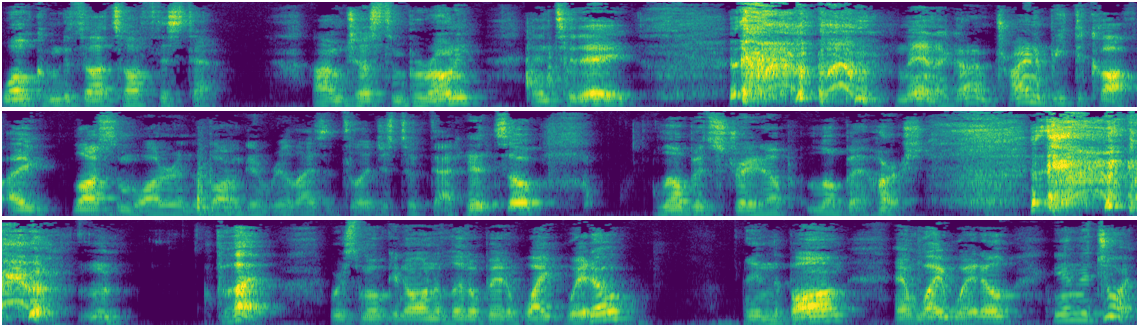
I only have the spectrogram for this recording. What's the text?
Welcome to Thoughts Off the Stem. I'm Justin Baroni, and today, man, I got. I'm trying to beat the cough. I lost some water in the bong, didn't realize until I just took that hit. So, a little bit straight up, a little bit harsh. Mm. but we're smoking on a little bit of White Widow in the bong and White Widow in the joint.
